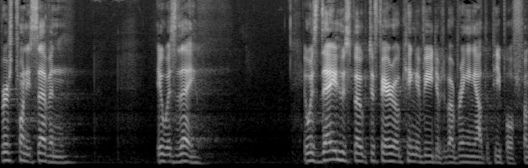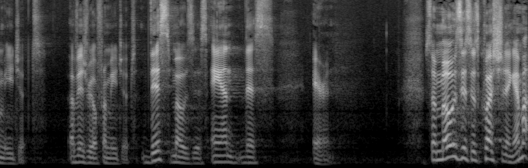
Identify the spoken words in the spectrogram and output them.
Verse 27 it was they. It was they who spoke to Pharaoh, king of Egypt, about bringing out the people from Egypt, of Israel from Egypt. This Moses and this Aaron. So Moses is questioning, Am I,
